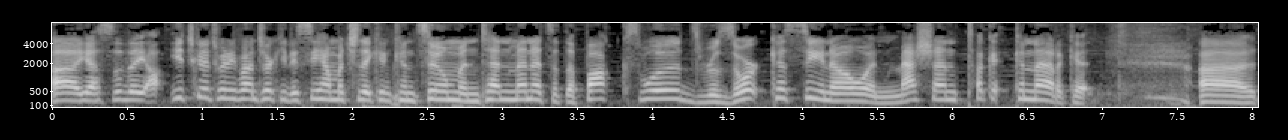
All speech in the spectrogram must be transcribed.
Uh, yeah, so they each get a twenty pound turkey to see how much they can consume in ten minutes at the Foxwoods Resort Casino in Mashantucket, Connecticut. Uh,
